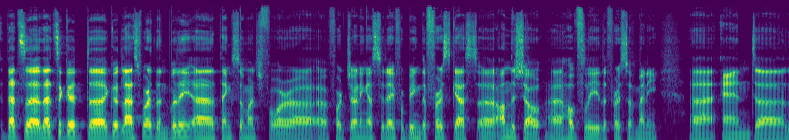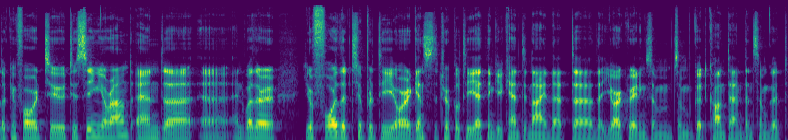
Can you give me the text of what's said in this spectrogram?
that's a that's a good uh, good last word then, Vily. Uh, thanks so much for uh, uh for joining us today, for being the first guest uh, on the show. Uh, hopefully, the first of many. and looking forward to to seeing you around. And and whether you're for the triple T or against the triple T, I think you can't deny that that you are creating some some good content and some good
